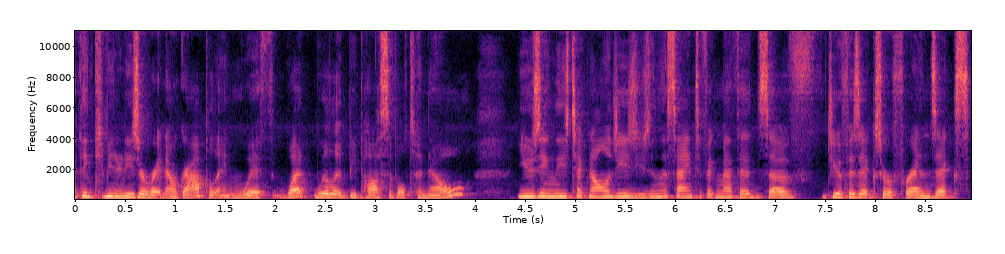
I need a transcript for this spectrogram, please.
I think communities are right now grappling with what will it be possible to know using these technologies, using the scientific methods of geophysics or forensics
